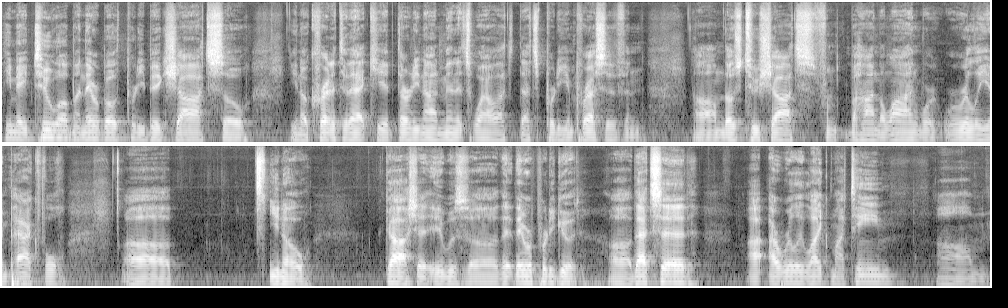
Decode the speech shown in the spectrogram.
he made two of them, and they were both pretty big shots. So, you know, credit to that kid. 39 minutes, wow, that's that's pretty impressive. And um, those two shots from behind the line were, were really impactful. Uh, you know, gosh, it was uh, they, they, were pretty good. Uh, that said, I, I, really like my team. Um,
